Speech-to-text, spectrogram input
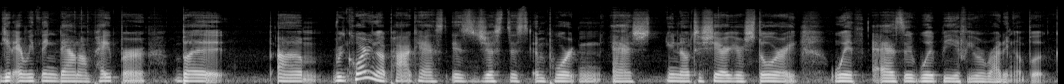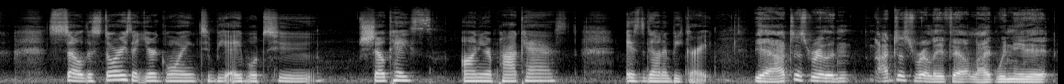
get everything down on paper, but um, recording a podcast is just as important as you know to share your story with as it would be if you were writing a book. So the stories that you're going to be able to showcase on your podcast going to be great. Yeah, I just really, I just really felt like we needed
